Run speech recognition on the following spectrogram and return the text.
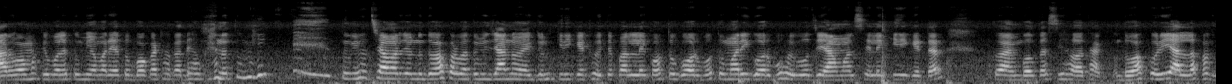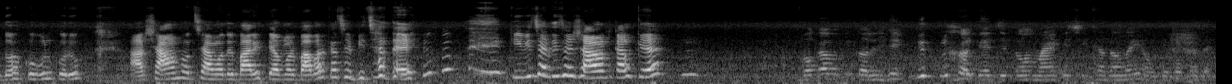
আর ও আমাকে বলে, তুমি আমার এত বকা ঠকা দেও কেন তুমি? তুমি হচ্ছে আমার জন্য দোয়া করবা, তুমি জানো একজন ক্রিকেট হইতে পারলে কত গর্ব, তোমারই গর্ব হইব যে আমার ছেলে ক্রিকেটার। তো আমি বলতেছি, হ, থাক, দোয়া করি, আল্লাহ পাক দোয়া কবুল করুক। আর শাওন হচ্ছে আমাদের বাড়িতে, আমার বাবার কাছে বিচার দেয়। কি বিচার দিছে শাওন কালকে? বকাবকি করে। তোমার মায়ের শিক্ষা দাও নাই? ওকে বকা দেয়।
